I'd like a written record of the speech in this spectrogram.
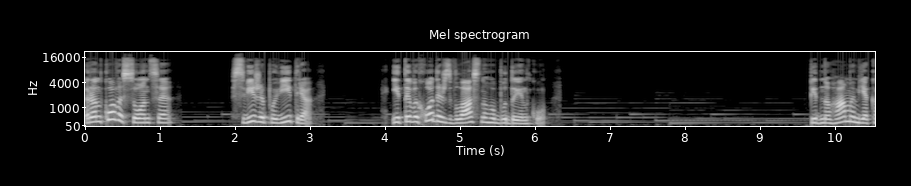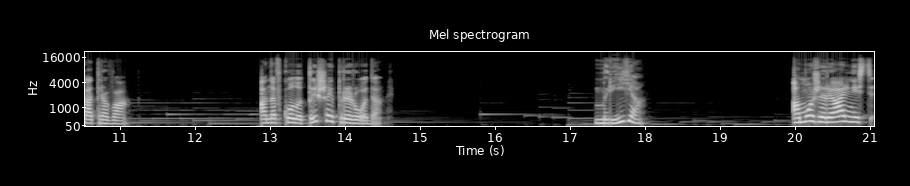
ранкове сонце, свіже повітря, і ти виходиш з власного будинку. Під ногами м'яка трава, а навколо тиша й природа. Мрія? А може, реальність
